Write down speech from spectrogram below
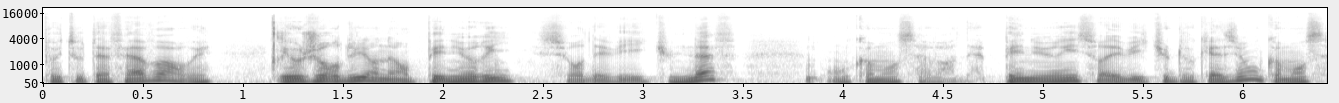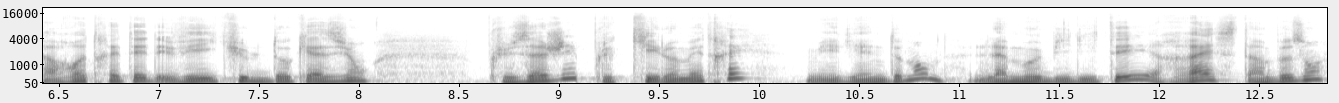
peut tout à fait avoir. Oui. Et aujourd'hui, on est en pénurie sur des véhicules neufs. On commence à avoir de la pénurie sur des véhicules d'occasion. On commence à retraiter des véhicules d'occasion plus âgés, plus kilométrés. Mais il y a une demande. La mobilité reste un besoin.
